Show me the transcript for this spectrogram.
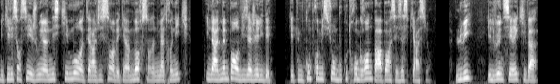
mais qu'il est censé jouer un esquimau interagissant avec un morse en animatronique, il n'arrive même pas à envisager l'idée, qui est une compromission beaucoup trop grande par rapport à ses aspirations. Lui, il veut une série qui va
